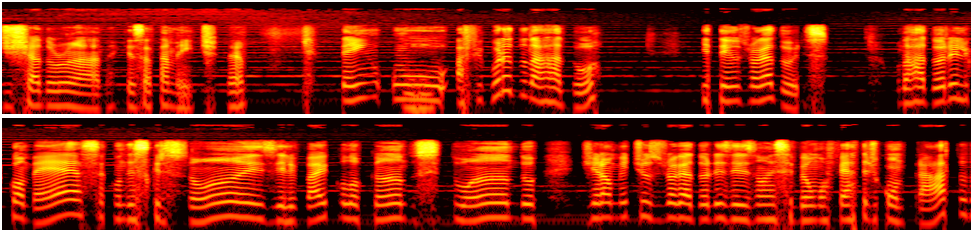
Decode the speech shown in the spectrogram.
de Shadowrun Anarchy, exatamente, né? Tem o, uhum. a figura do narrador e tem os jogadores. O narrador ele começa com descrições, ele vai colocando, situando. Geralmente os jogadores eles vão receber uma oferta de contrato,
